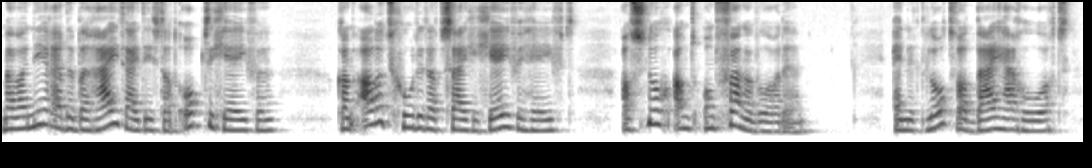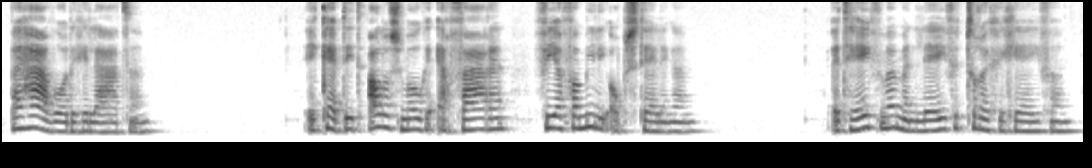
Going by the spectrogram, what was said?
Maar wanneer er de bereidheid is dat op te geven, kan al het goede dat zij gegeven heeft alsnog ontvangen worden en het lot wat bij haar hoort bij haar worden gelaten. Ik heb dit alles mogen ervaren via familieopstellingen. Het heeft me mijn leven teruggegeven.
